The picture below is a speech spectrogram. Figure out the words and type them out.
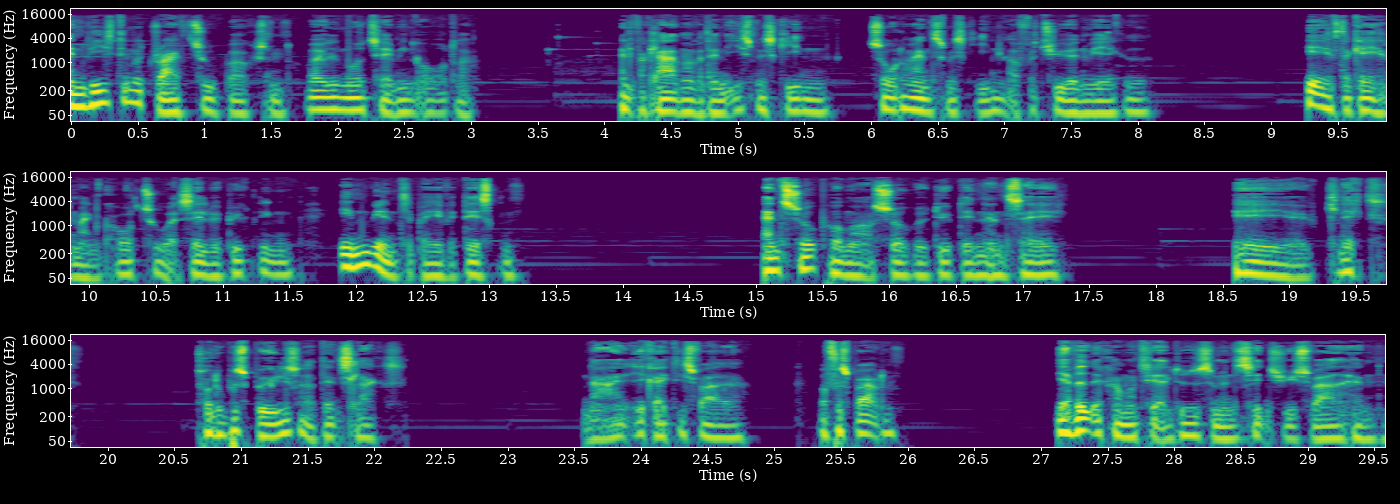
Han viste mig drive-thru-boksen, hvor jeg ville modtage min ordre. Han forklarede mig, hvordan ismaskinen, sodavandsmaskinen og frityren virkede. Herefter gav han mig en kort tur af selve bygningen, inden vi endte tilbage ved disken. Han så på mig og sukkede dybt, inden han sagde, Hey, øh, knægt, tror du på spøgelser og den slags? Nej, ikke rigtig, svarede jeg. Hvorfor spørger du? Jeg ved, jeg kommer til at lyde som en sindssyg, svarede han.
